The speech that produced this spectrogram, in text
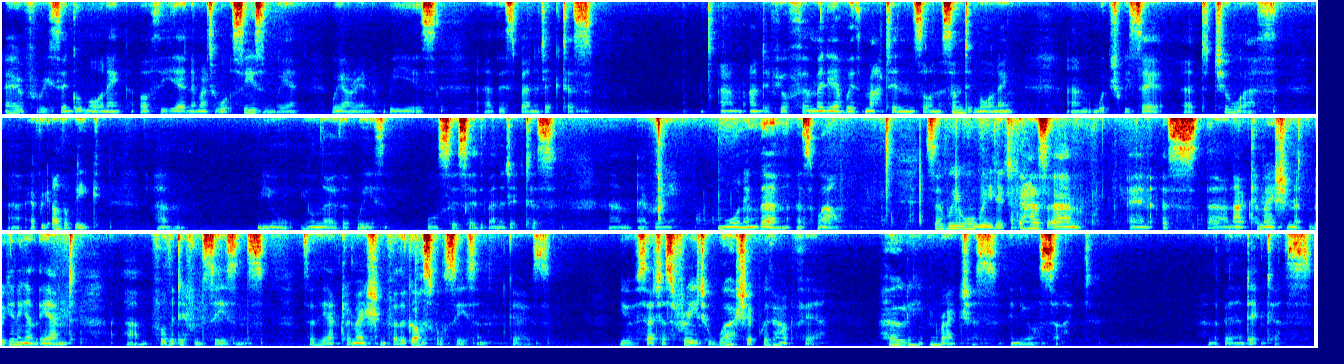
every single morning of the year, no matter what season we, we are in, we use uh, this Benedictus. Um, and if you're familiar with Matins on a Sunday morning, um, which we say at Chilworth uh, every other week, um, you'll, you'll know that we also say the Benedictus um, every morning then as well. So we will read it. It has um, an, a, an acclamation at the beginning and the end um, for the different seasons. So the acclamation for the gospel season goes You have set us free to worship without fear, holy and righteous in your sight. And the Benedictus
